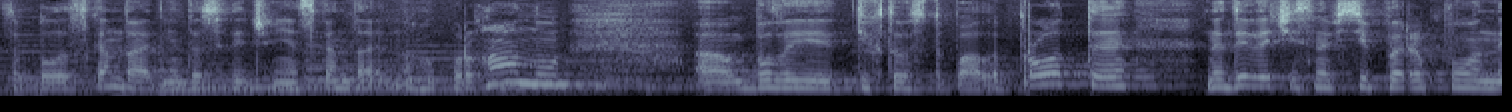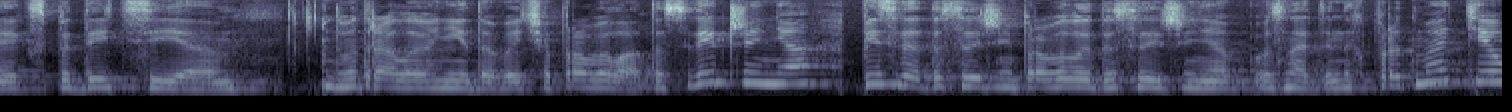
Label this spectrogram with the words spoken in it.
Це були скандальні дослідження скандального кургану. Е, Були ті, хто виступали проти. Не дивлячись на всі перепони, експедиція Дмитра Леонідовича провела дослідження. Після досліджень провели дослідження знайдених предметів,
